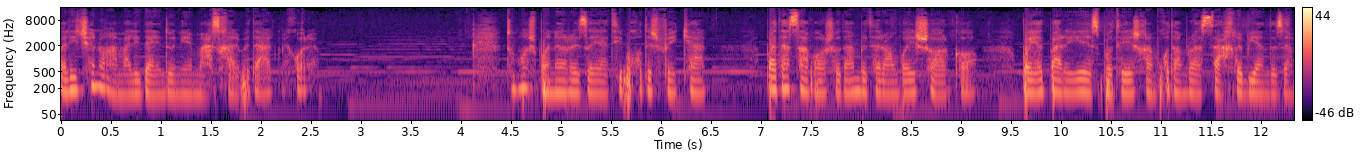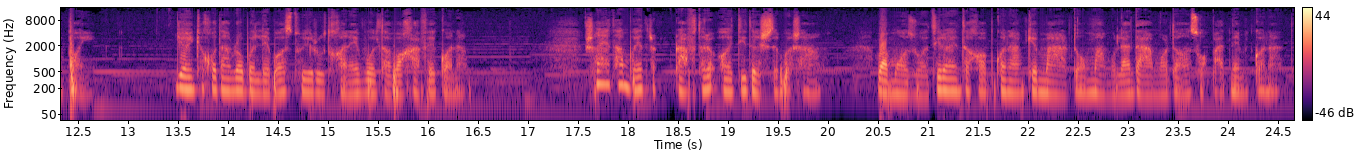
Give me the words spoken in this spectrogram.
ولی چه نوع عملی در این دنیای مسخره به درد می‌خوره؟ توماش با نارضایتی به خودش فکر کرد. بعد از سوار شدن به تراموای شارکا باید برای اثبات عشقم خودم را از صخره بیاندازم پایین. یا اینکه خودم را با لباس توی رودخانه ولتاوا خفه کنم. شاید هم باید رفتار عادی داشته باشم. و موضوعاتی را انتخاب کنم که مردم معمولا در مورد آن صحبت نمی کنند.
